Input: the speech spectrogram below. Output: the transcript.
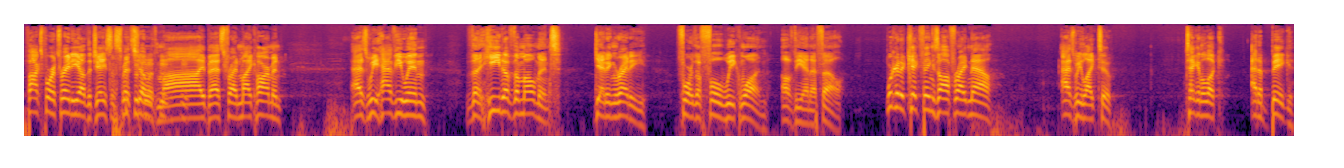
Fox Sports Radio, the Jason Smith Show with my best friend Mike Harmon. As we have you in the heat of the moment, getting ready for the full week one of the NFL. We're going to kick things off right now, as we like to. Taking a look at a big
